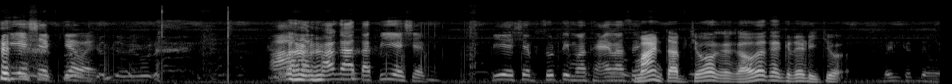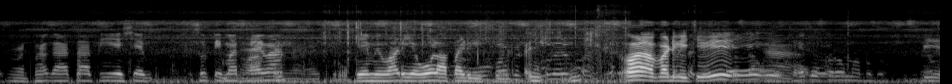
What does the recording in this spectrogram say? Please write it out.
પીએસએફ કહેવાય. આ ભાગા હતા પીએસએફ પીએસએફ છૂટી માથે આવ્યા છે. માંડ તાપ જો કે હવે કંઈક રેડી છો ભાગા હતા પીએસએફ છુટ્ટી માથે આવ્યા. મેં વાડીએ ઓળા પાડવી છે. ઓળા પાડવી છે મારી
